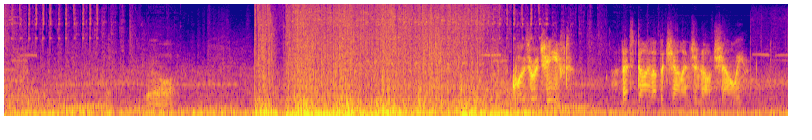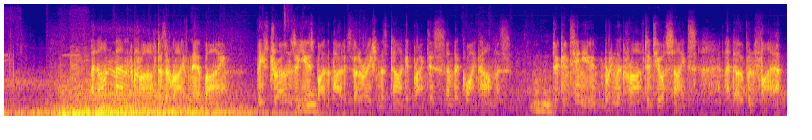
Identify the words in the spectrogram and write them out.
Challenge or not, shall we? An unmanned craft has arrived nearby. These drones are used by the Pilots Federation as target practice, and they're quite harmless. Okay. To continue, bring the craft into your sights and open fire.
